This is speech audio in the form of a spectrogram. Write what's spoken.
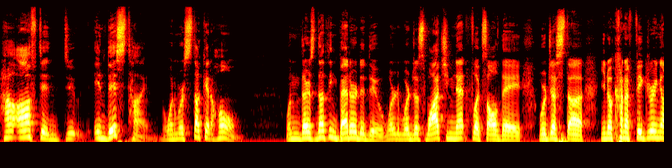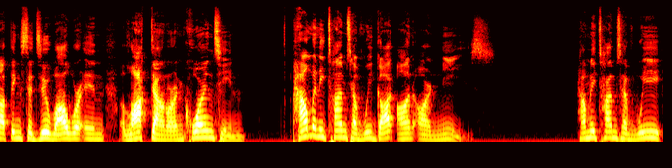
How often do, in this time, when we're stuck at home, when there's nothing better to do. We're, we're just watching Netflix all day. We're just, uh, you know, kind of figuring out things to do while we're in lockdown or in quarantine. How many times have we got on our knees? How many times have we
